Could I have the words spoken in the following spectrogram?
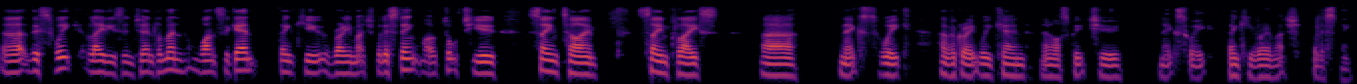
uh, this week, ladies and gentlemen. Once again, thank you very much for listening. I'll talk to you same time, same place uh, next week. Have a great weekend and I'll speak to you next week. Thank you very much for listening.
